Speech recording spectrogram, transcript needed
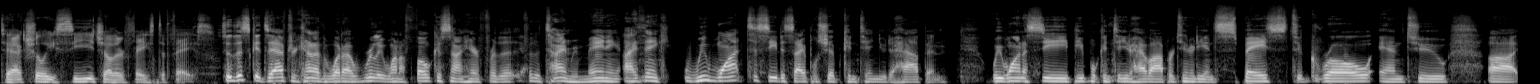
to actually see each other face to face. So this gets after kind of what I really want to focus on here for the yeah. for the time remaining. I think we want to see discipleship continue to happen. We want to see people continue to have opportunity and space to grow and to uh,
